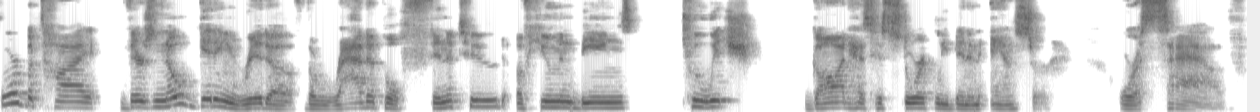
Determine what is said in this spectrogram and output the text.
for Bataille, there's no getting rid of the radical finitude of human beings to which God has historically been an answer or a salve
